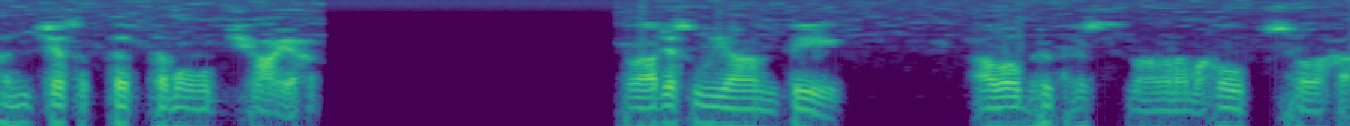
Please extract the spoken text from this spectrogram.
पञ्चसप्ततमोऽध्यायः। राजसूयान्ते अवभृतस्नानमहोत्सवः।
